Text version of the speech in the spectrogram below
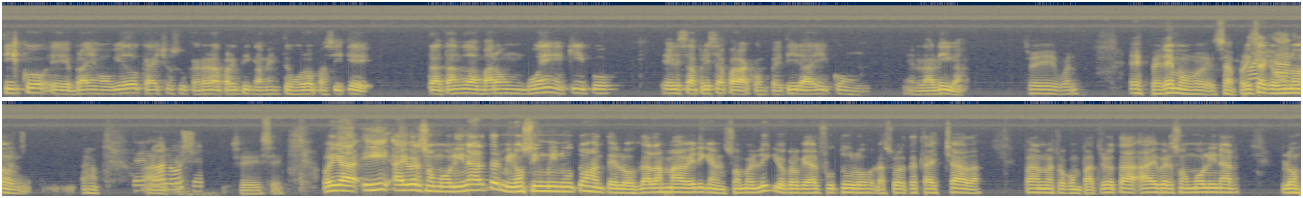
tico, eh, Brian Oviedo, que ha hecho su carrera prácticamente en Europa. Así que tratando de armar un buen equipo, él se aprisa para competir ahí con en la liga. Sí, bueno, esperemos, se aprisa que uno... Ajá. Ah, anoche. Sí, sí. Oiga, y Iverson Molinar terminó sin minutos ante los Dallas Mavericks en el Summer League. Yo creo que ya el futuro, la suerte está echada para nuestro compatriota Iverson Molinar los,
